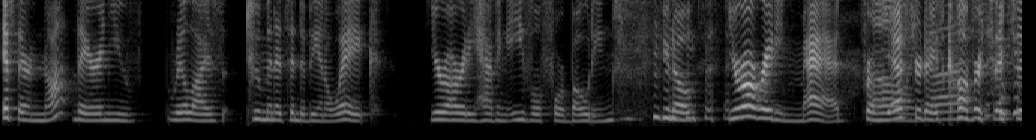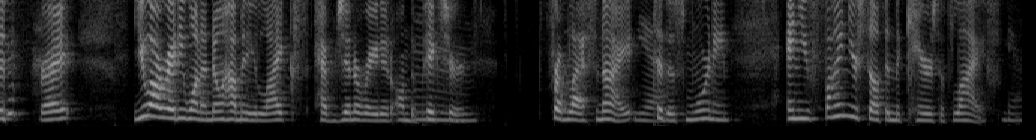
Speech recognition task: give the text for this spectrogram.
If they're not there and you realize two minutes into being awake, you're already having evil forebodings. You know, you're already mad from Oh yesterday's conversation, right? You already want to know how many likes have generated on the picture Mhm. from last night Yeah. to this morning. And you find yourself in the cares of life. Yeah.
